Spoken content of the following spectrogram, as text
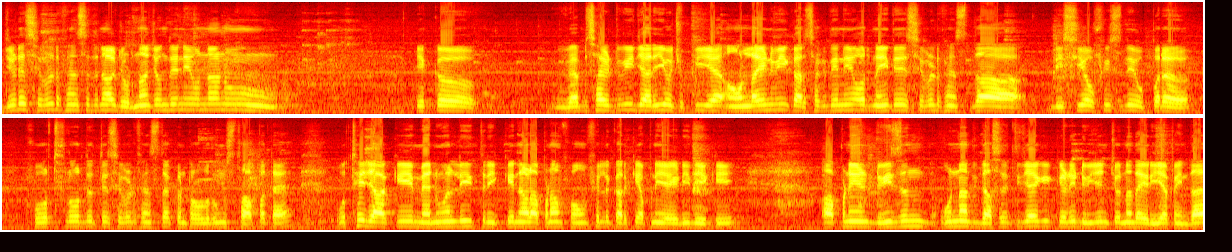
ਜਿਹੜੇ ਸਿਵਲ ਡਿਫੈਂਸ ਦੇ ਨਾਲ ਜੁੜਨਾ ਚਾਹੁੰਦੇ ਨੇ, ਉਹਨਾਂ ਨੂੰ ਇੱਕ ਵੈਬਸਾਈਟ ਵੀ ਜਾਰੀ ਹੋ ਚੁੱਕੀ ਹੈ ਆਨਲਾਈਨ ਵੀ ਕਰ ਸਕਦੇ ਨੇ ਔਰ ਨਹੀਂ ਤੇ ਸਿਵਲ ਡਿਫੈਂਸ ਦਾ ਡੀਸੀ ਆਫਿਸ ਦੇ ਉੱਪਰ 4th ਫਲੋਰ ਦੇ ਉੱਤੇ ਸਿਵਲ ਡਿਫੈਂਸ ਦਾ ਕੰਟਰੋਲ ਰੂਮ ਸਥਾਪਿਤ ਹੈ। ਉੱਥੇ ਜਾ ਕੇ ਮੈਨੂਅਲੀ ਤਰੀਕੇ ਨਾਲ ਆਪਣਾ ਫਾਰਮ ਫਿਲ ਕਰਕੇ ਆਪਣੀ ਆਈਡੀ ਦੇ ਕੇ ਆਪਣੇ ਡਿਵੀਜ਼ਨ ਉਹਨਾਂ ਦੀ ਦੱਸ ਦਿੱਤੀ ਜਾਏਗੀ ਕਿਹੜੇ ਡਿਵੀਜ਼ਨ 'ਚ ਉਹਨਾਂ ਦਾ ਏਰੀਆ ਪੈਂਦਾ।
